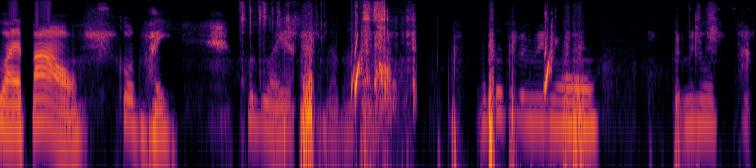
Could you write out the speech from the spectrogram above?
ไวเปล่าโคตรไวโคตรไวอะเดี๋ยวมาแล้วก็จะเป็นเมนูเป็นเมนูผัก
